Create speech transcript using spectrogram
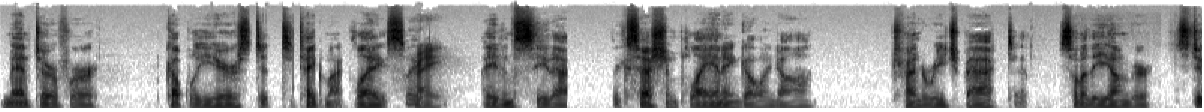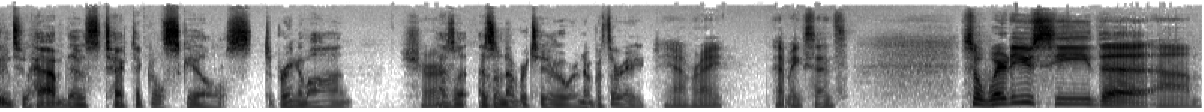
mentor for a couple of years to, to take my place. So Right. I even see that succession planning going on, trying to reach back to some of the younger students who have those technical skills to bring them on Sure. as a as a number two or number three. Yeah, right. That makes sense. So where do you see the um,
